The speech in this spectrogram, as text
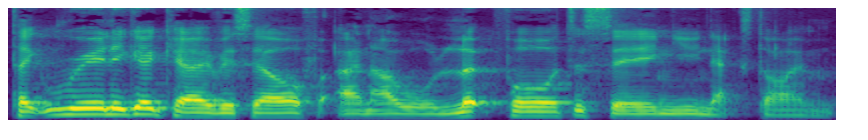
Take really good care of yourself, and I will look forward to seeing you next time.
